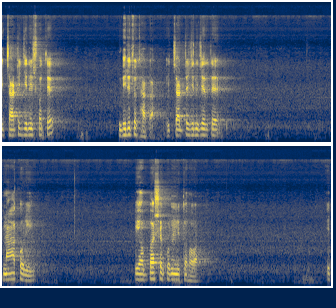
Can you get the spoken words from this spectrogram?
এই চারটি জিনিস হতে বিরত থাকা। এই চারটে জিনিস যাতে না করি, এই অভ্যাসে পরিণত হওয়া। এই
